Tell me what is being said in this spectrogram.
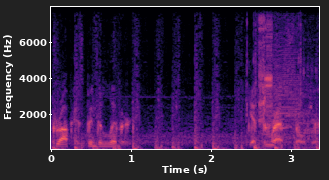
Airdrop has been delivered. Get some rest, soldier.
